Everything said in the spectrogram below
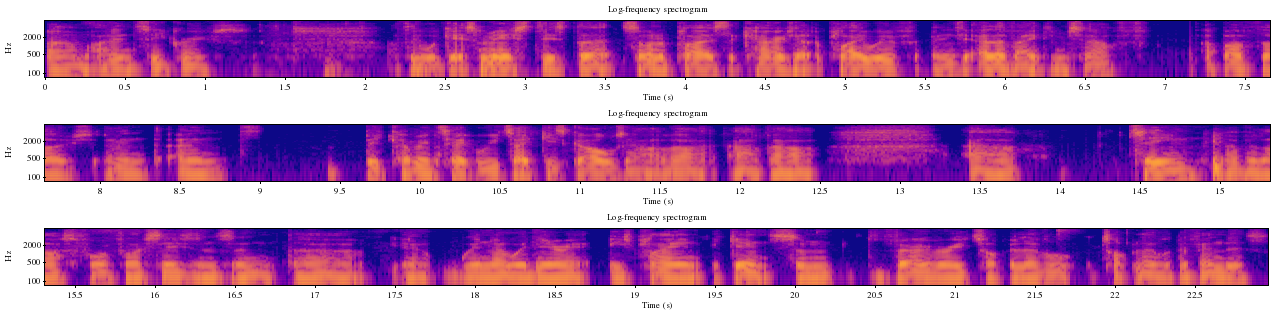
Um, I didn't see Greaves. I think what gets missed is that some of the players that Carriage had to play with, and he's elevated himself above those and and become integral. You take his goals out of our out of our, our team over the last four or five seasons, and uh, you know we're nowhere near it. He's playing against some very very top level top level defenders,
